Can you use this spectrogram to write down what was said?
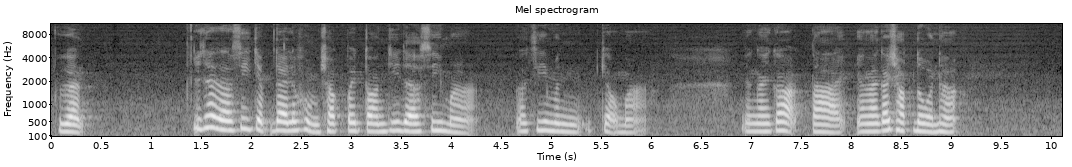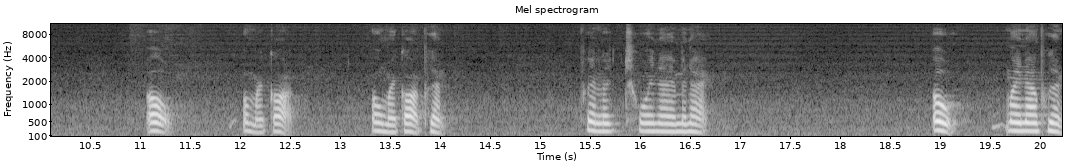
เพื่อนที่ถ้าดาร์ซี่เจ็บได้แล้วผมช็อกไปตอนที่ดาร์ซี่มา ดาร์ซี่มันเกี่ยวมา ยังไงก็ตาย ยังไงก็ช็อกโดนฮะ โอ้โอ้ my god โอ้ my god เพื่อน เพื่อนเราช่วยนายไม่ได้ โอ้ ไม่น่าเพื่อน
